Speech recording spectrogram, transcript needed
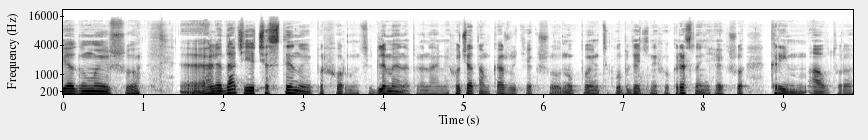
я думаю, що е, глядач є частиною перформансу, для мене принаймні. Хоча там кажуть, якщо ну, по енциклопедичних окресленнях, якщо крім автора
